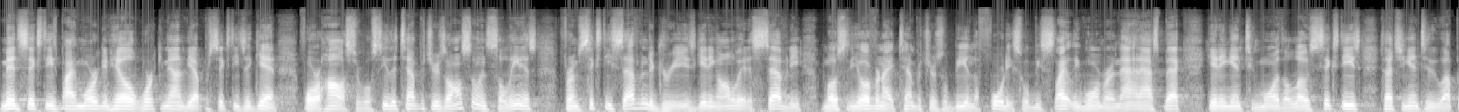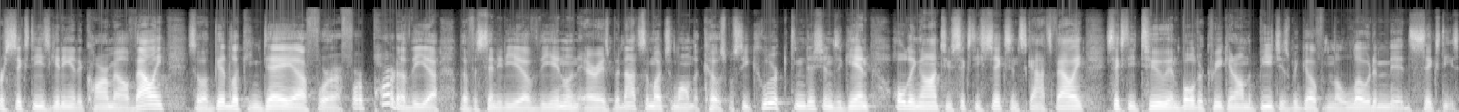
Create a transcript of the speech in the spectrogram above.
mid 60s by Morgan Hill, working down to the upper 60s again for Hollister. We'll see the temperatures also in Salinas from 67 degrees, getting all the way to 70. Most of the overnight temperatures will be in the 40s, so we'll be slightly warmer in that aspect, getting into more of the low 60s, touching into upper 60s, getting into Carmel Valley. So a good looking day uh, for, for part of the, uh, the vicinity of the inland areas, but not so much along the coast. We'll see cooler conditions again, holding on to 66 in Scotts Valley, 62 in Boulder Creek and on the beach as we go from the low to mid 60s.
